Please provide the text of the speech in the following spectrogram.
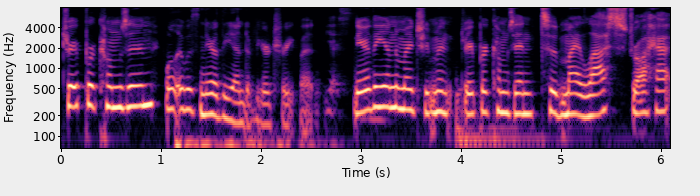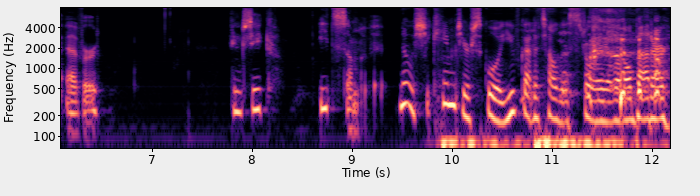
Draper comes in Well, it was near the end of your treatment. Yes. Near the end of my treatment, Draper comes in to my last straw hat ever, and she eats some of it. No, she came to your school. You've got to tell this story a little better.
